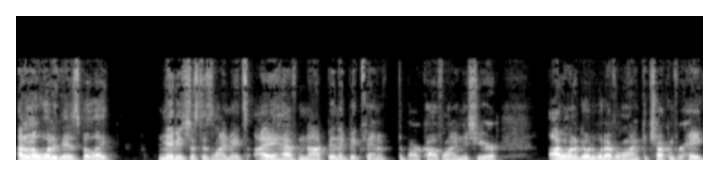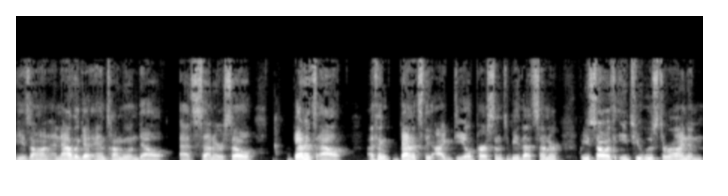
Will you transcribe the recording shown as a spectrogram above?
I don't know what it is, but like maybe it's just his line mates. I have not been a big fan of the Barkov line this year. I want to go to whatever line Tkachuk and Verhaeghe's on, and now they get Anton Lundell at center. So Bennett's out. I think Bennett's the ideal person to be that center. But you saw with Eetu Luostarinen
